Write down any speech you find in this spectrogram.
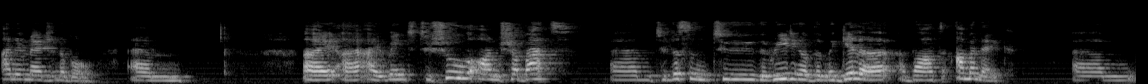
unimaginable. Um, I, I, I, went to shul on Shabbat um, to listen to the reading of the Megillah about Amalek, um,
